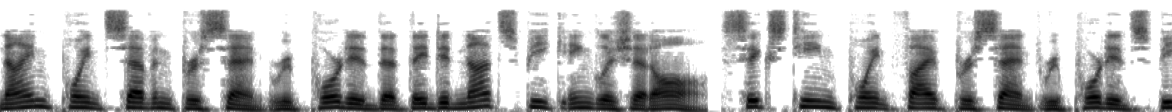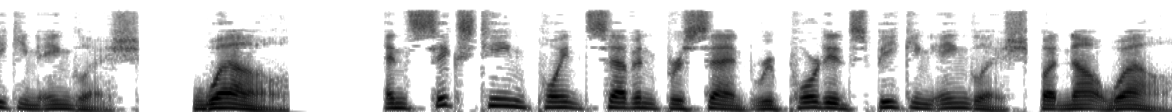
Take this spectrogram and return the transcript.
9.7% reported that they did not speak English at all, 16.5% reported speaking English well, and 16.7% reported speaking English but not well.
